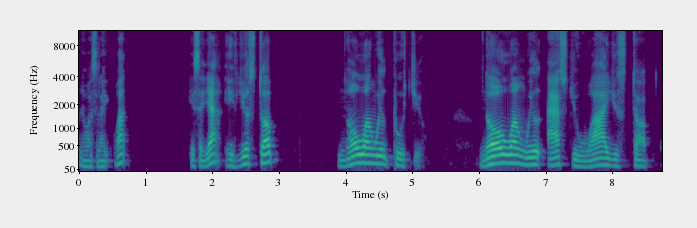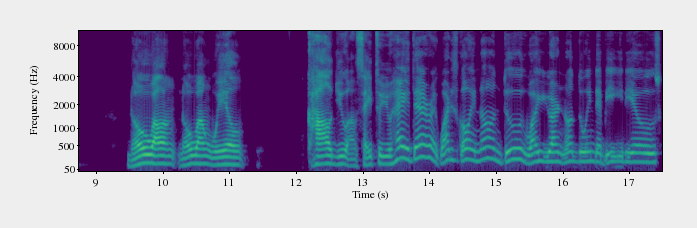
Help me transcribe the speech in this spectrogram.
And I was like, what? He said, yeah, if you stop, no one will push you. No one will ask you why you stopped. No one, no one will call you and say to you, "Hey, Derek, what is going on, dude? Why you are not doing the videos?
